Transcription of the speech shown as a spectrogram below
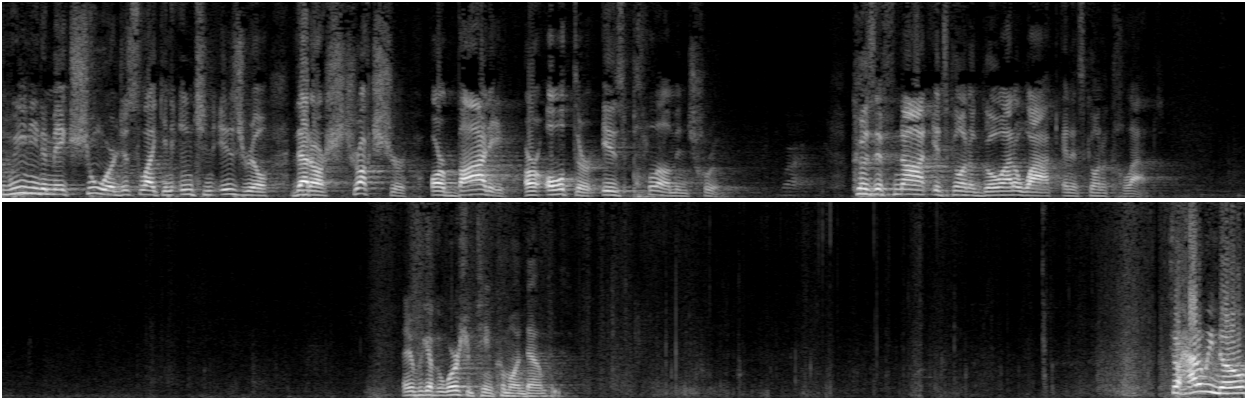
we need to make sure, just like in ancient Israel, that our structure, our body, our altar is plumb and true. Because if not, it's going to go out of whack and it's going to collapse. And if we have the worship team come on down, please. So, how do we know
